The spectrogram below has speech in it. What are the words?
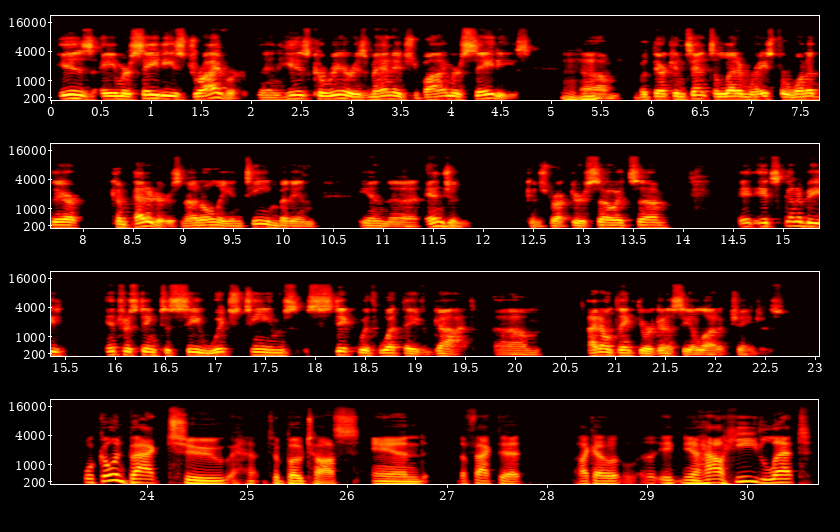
is a Mercedes driver, and his career is managed by Mercedes. Mhm. Um, but they're content to let him race for one of their competitors, not only in team but in in uh, engine constructors. So it's um, it, it's going to be interesting to see which teams stick with what they've got. Um, I don't think they're going to see a lot of changes. Well, going back to to Bottas and the fact that, like, I, you know, how he let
